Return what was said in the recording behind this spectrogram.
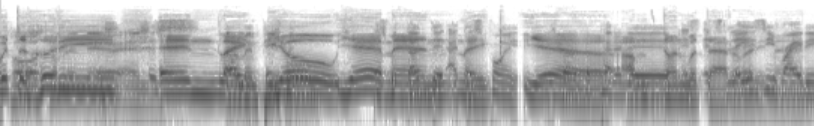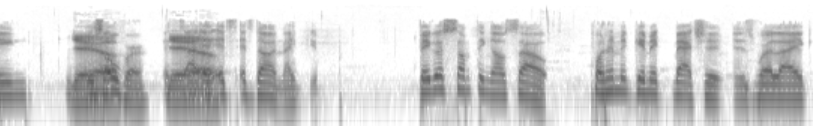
with the hoodie and and like yo, yeah, It's man. at like, this point. Yeah, I'm done It's- with that It's lazy already, writing. Yeah, It's over. It's, Yeah. it's it's done. Like figure something else out. Put him in gimmick matches where like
